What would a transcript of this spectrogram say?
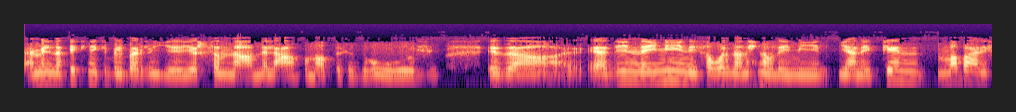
عملنا بيكنيك بالبرية يرسمنا عم نلعب ونقطف زهور إذا قاعدين نايمين يصورنا نحن ونايمين. يعني كان ما بعرف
